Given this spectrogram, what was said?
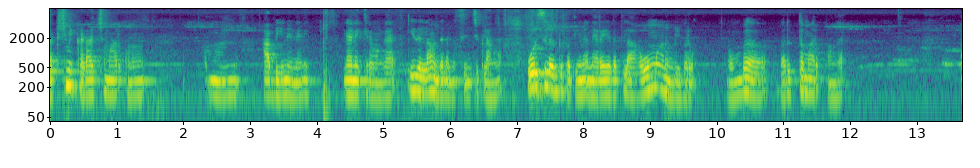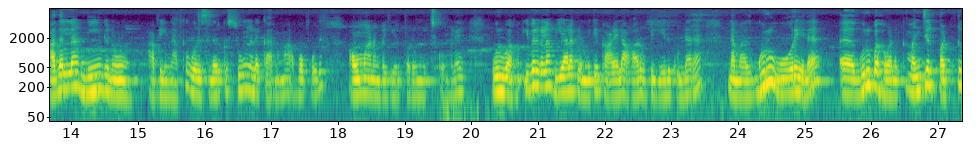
லக்ஷ்மி கடாட்சமாக இருக்கணும் அப்படின்னு நினை நினைக்கிறவங்க இதெல்லாம் வந்து நம்ம செஞ்சுக்கலாங்க. ஒரு சிலருக்கு பார்த்திங்கன்னா நிறைய இடத்துல அவமானங்கள் வரும். ரொம்ப வருத்தமாக இருப்பாங்க. அதெல்லாம் நீங்கணும் அப்படின்னாக்க ஒரு சிலருக்கு சூழ்நிலை காரணமாக அவ்வப்போது அவமானங்கள் ஏற்படும்னு வச்சுக்கோங்களேன். உருவாகும். இவர்களாம் வியாழக்கிழமைக்கு காலையில் ஆறு டு ஏழுக்குள்ளார நம்ம குரு ஓரையில் குரு பகவானுக்கு மஞ்சள் பட்டு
